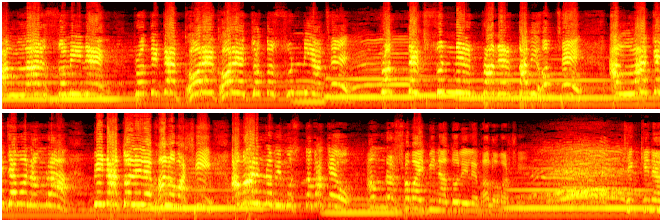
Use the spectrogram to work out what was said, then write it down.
বাংলার জমিনে প্রতিটা ঘরে ঘরে যত সুন্নি আছে, প্রত্যেক সুন্নির প্রাণের দাবি হচ্ছে আল্লাহকে যেমন আমরা বিনা দলিলে ভালোবাসি, আমার নবী মুস্তফাকেও আমরা সবাই বিনা দলিলে ভালোবাসি। ঠিক কিনা?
